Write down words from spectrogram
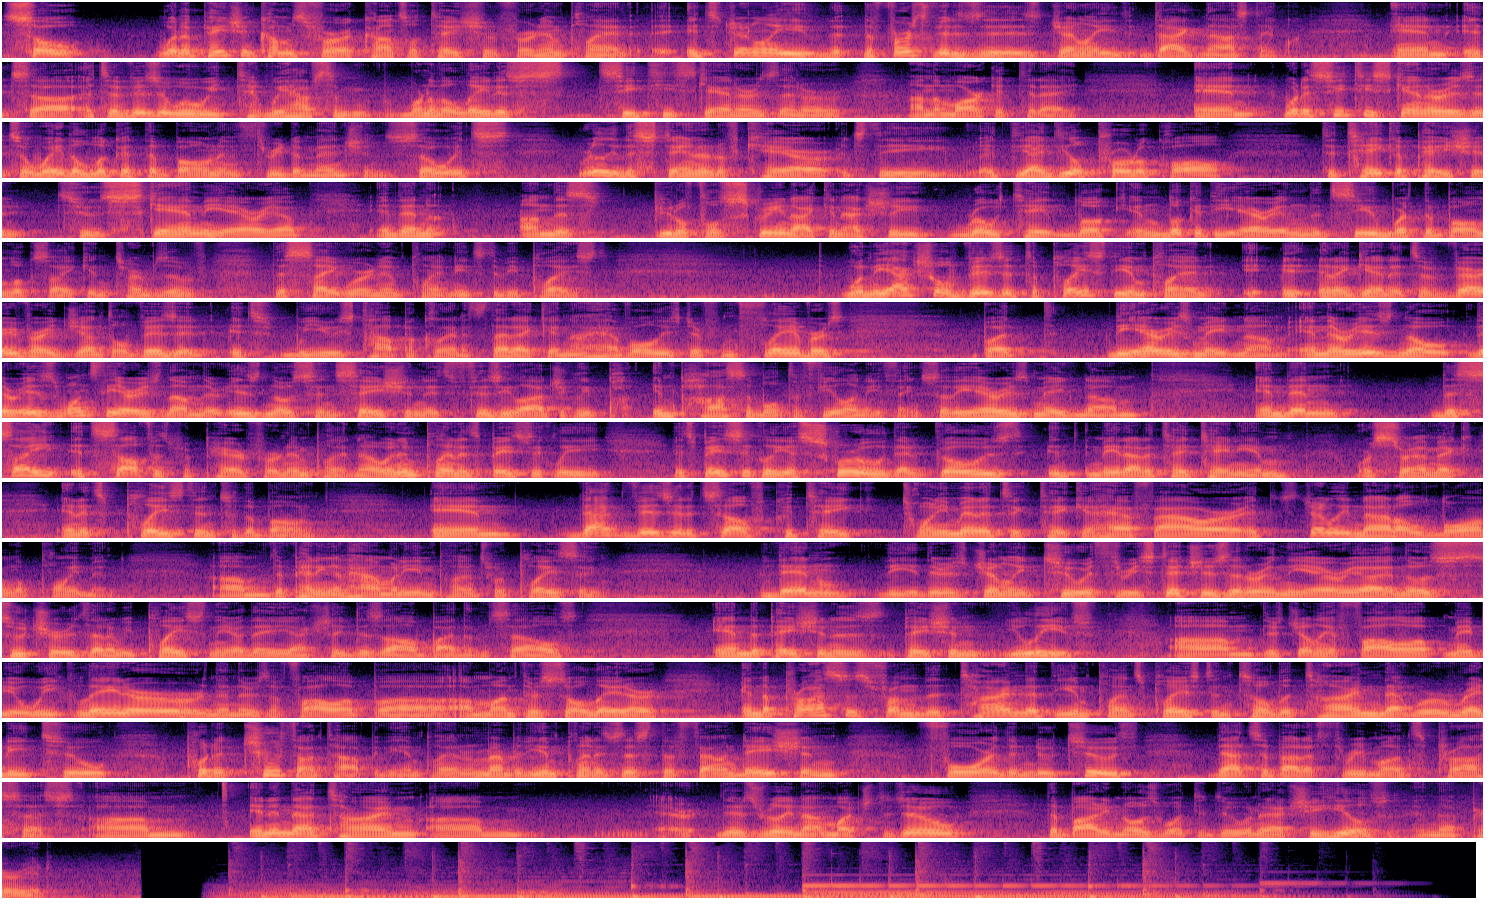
So when a patient comes for a consultation for an implant, it's generally the, the first visit is generally diagnostic, and it's uh, it's a visit where we we have some one of the latest CT scanners that are on the market today. And what a CT scanner is, it's a way to look at the bone in three dimensions. So it's really the standard of care. It's the the ideal protocol to take a patient to scan the area, and then on this beautiful screen, I can actually rotate, look, and look at the area and see what the bone looks like in terms of the site where an implant needs to be placed. When the actual visit to place the implant, it, it, and again, it's a very, very gentle visit. It's we use topical anesthetic, and I have all these different flavors, but the area is made numb, and there is no, there is once the area is numb, there is no sensation. It's physiologically impossible to feel anything. So the area is made numb, and then the site itself is prepared for an implant. Now, an implant is basically it's basically a screw that goes in, made out of titanium or ceramic, and it's placed into the bone. And that visit itself could take 20 minutes. It could take a half hour. It's generally not a long appointment, um, depending on how many implants we're placing. Then the, there's generally two or three stitches that are in the area, and those sutures that are we placed in there, they actually dissolve by themselves. And the patient is the patient. You leave. Um, there's generally a follow up maybe a week later, or then there's a follow up uh, a month or so later. And the process from the time that the implant's placed until the time that we're ready to put a tooth on top of the implant, remember the implant is just the foundation for the new tooth, that's about a three month process. Um, and in that time, um, there's really not much to do. The body knows what to do and it actually heals in that period.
